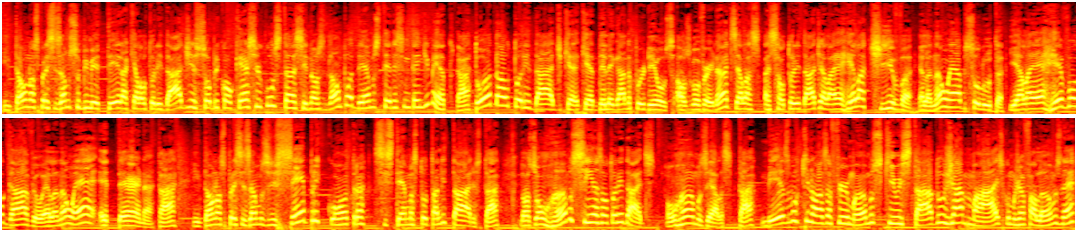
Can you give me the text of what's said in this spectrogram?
Então nós precisamos submeter aquela autoridade sobre qualquer circunstância e nós não podemos ter esse entendimento, tá? Toda autoridade que é, que é delegada por Deus aos governantes, ela, essa autoridade ela é relativa, ela não é absoluta e ela é revogável, ela não é eterna, tá? Então nós precisamos ir sempre contra sistemas totalitários, tá? Nós honramos sim as autoridades, honramos elas, tá? Mesmo que nós afirmamos que o Estado jamais, como já falamos, né,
